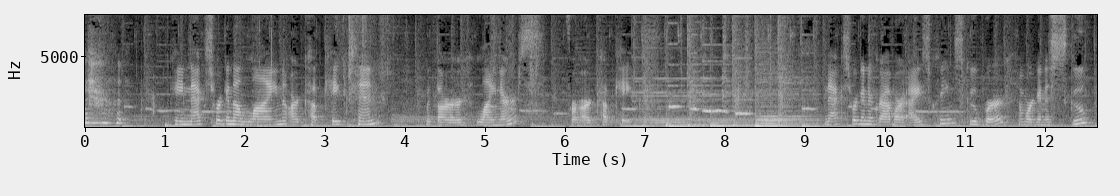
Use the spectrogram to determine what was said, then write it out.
okay, next we're gonna line our cupcake tin with our liners for our cupcakes. Next, we're gonna grab our ice cream scooper and we're gonna scoop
